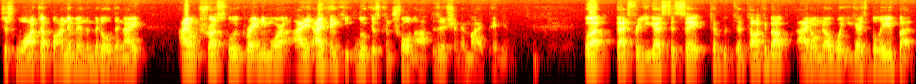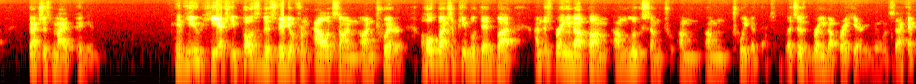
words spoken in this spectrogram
just walked up on him in the middle of the night. I don't trust Luke Ray anymore. I, I think he, Luke is controlled opposition, in my opinion. But that's for you guys to say to, to talk about. I don't know what you guys believe, but that's just my opinion. And he he actually posted this video from Alex on on Twitter. A whole bunch of people did, but I'm just bringing up um, um Luke's um, um, um tweet a bit. Let's just bring it up right here. Give me one second.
